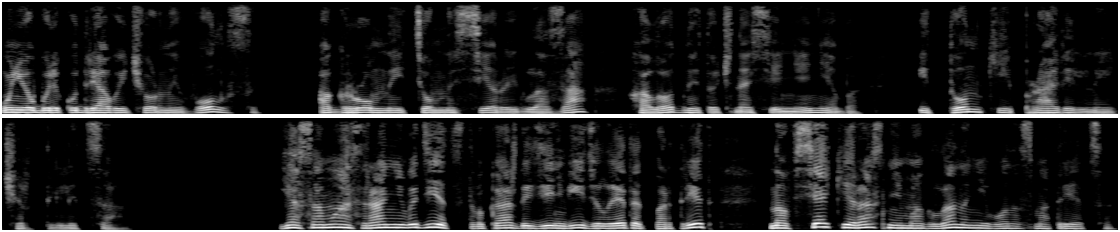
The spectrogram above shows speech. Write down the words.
У нее были кудрявые черные волосы, огромные темно-серые глаза, холодное точно осеннее небо и тонкие правильные черты лица. Я сама с раннего детства каждый день видела этот портрет, но всякий раз не могла на него насмотреться.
